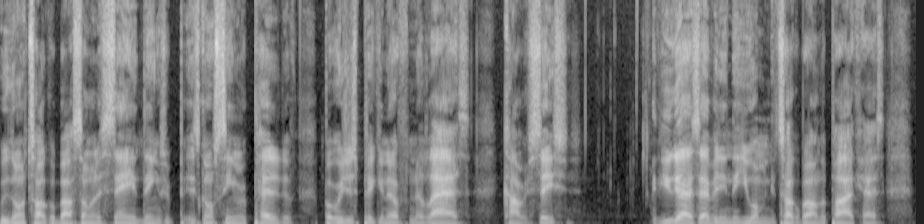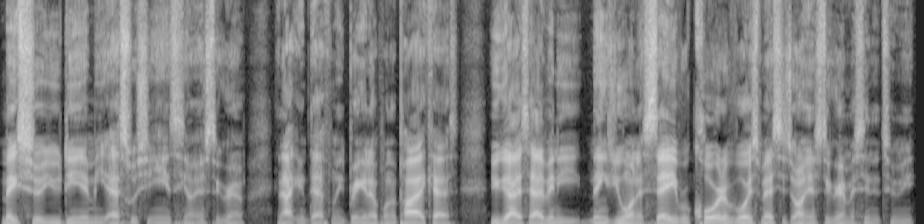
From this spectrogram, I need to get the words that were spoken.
we're gonna talk about some of the same things. It's gonna seem repetitive, but we're just picking up from the last conversation. If you guys have anything you want me to talk about on the podcast, make sure you DM me at SwisherENT on Instagram, and I can definitely bring it up on the podcast. If you guys have any things you want to say, record a voice message on Instagram and send it to me.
